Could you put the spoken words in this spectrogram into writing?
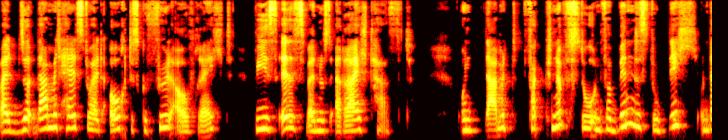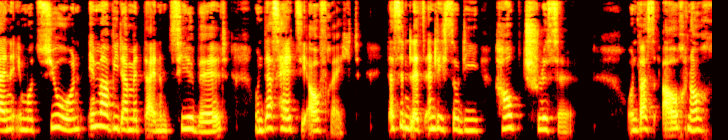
Weil so, damit hältst du halt auch das Gefühl aufrecht, wie es ist, wenn du es erreicht hast. Und damit verknüpfst du und verbindest du dich und deine Emotionen immer wieder mit deinem Zielbild und das hält sie aufrecht. Das sind letztendlich so die Hauptschlüssel. Und was auch noch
